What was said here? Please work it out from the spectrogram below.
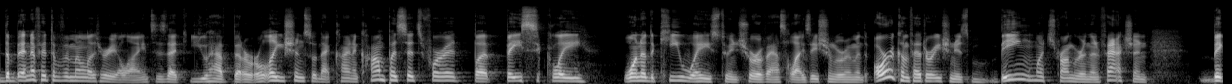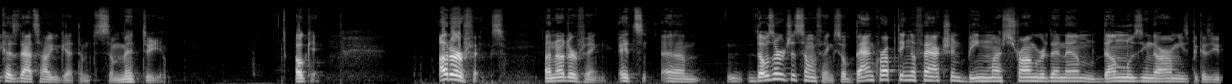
the benefit of a military alliance is that you have better relations, so that kind of compensates for it. But basically, one of the key ways to ensure a vassalization agreement or a confederation is being much stronger than a faction because that's how you get them to submit to you. Okay. Other things. Another thing. It's um, those are just some things. So bankrupting a faction, being much stronger than them, them losing their armies because you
